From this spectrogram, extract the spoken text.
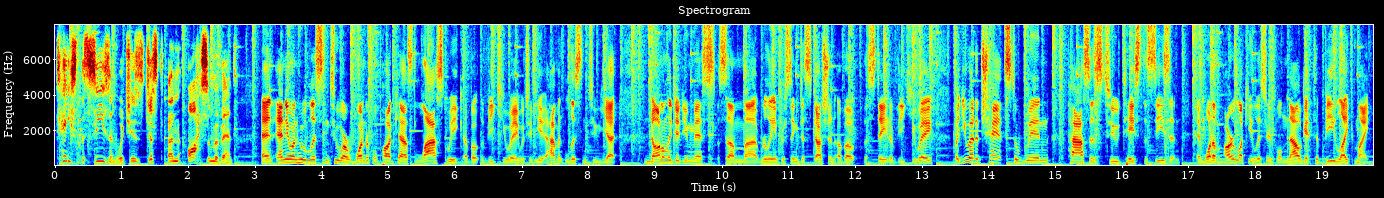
Taste the Season, which is just an awesome event. and anyone who listened to our wonderful podcast last week about the VQA, which if you haven't listened to yet, not only did you miss some uh, really interesting discussion about the state of VQA, but you had a chance to win passes to Taste the Season. And one of our lucky listeners will now get to be like Mike.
